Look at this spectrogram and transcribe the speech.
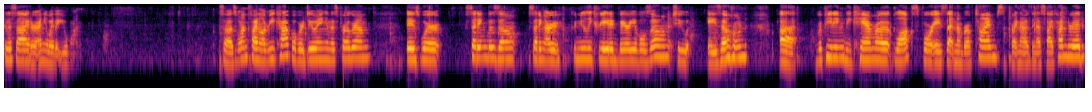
to the side or any way that you want. So as one final recap, what we're doing in this program is we're setting the zone, setting our newly created variable zone to a zone, uh, repeating the camera blocks for a set number of times. Right now it's in S500.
